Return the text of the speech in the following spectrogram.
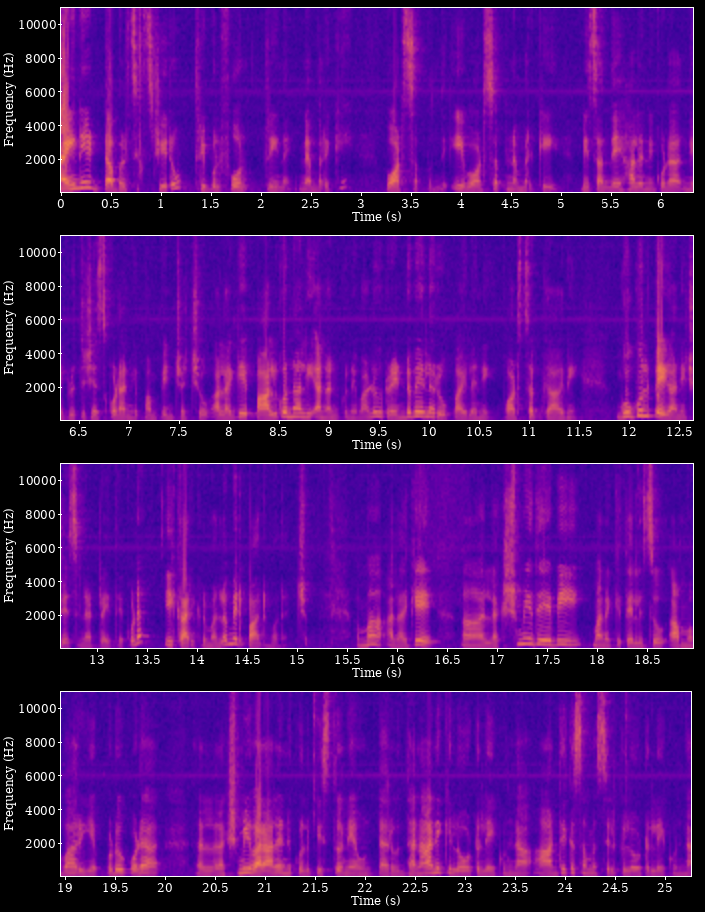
nine eight double six zero triple four three nine నెంబర్కి వాట్సాప్ ఉంది. ఈ వాట్సాప్ నెంబర్కి మీ సందేహాలని కూడా నివృత్తి చేసుకోవడానికి పంపించవచ్చు అలాగే పాల్గొనాలి అని అనుకునే వాళ్ళు రెండు వేల రూపాయలని వాట్సాప్ కానీ గూగుల్ పే కానీ చేసినట్లయితే కూడా ఈ కార్యక్రమంలో మీరు పాల్గొనవచ్చు అమ్మ అలాగే లక్ష్మీదేవి మనకి తెలుసు. అమ్మవారు ఎప్పుడూ కూడా లక్ష్మీ వరాలను కులిపిస్తూనే ఉంటారు. ధనానికి లోటు లేకుండా ఆర్థిక సమస్యలకు లోటు లేకుండా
